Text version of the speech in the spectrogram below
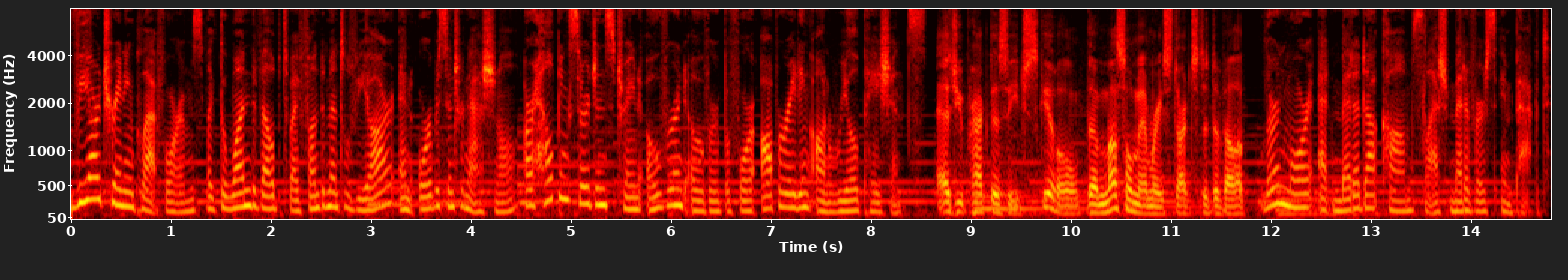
VR training platforms, like the one developed by Fundamental VR and Orbis International, are helping surgeons train over and over before operating on real patients. As you practice each skill, the muscle memory starts to develop. Learn more at meta.com slash metaverse impact.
